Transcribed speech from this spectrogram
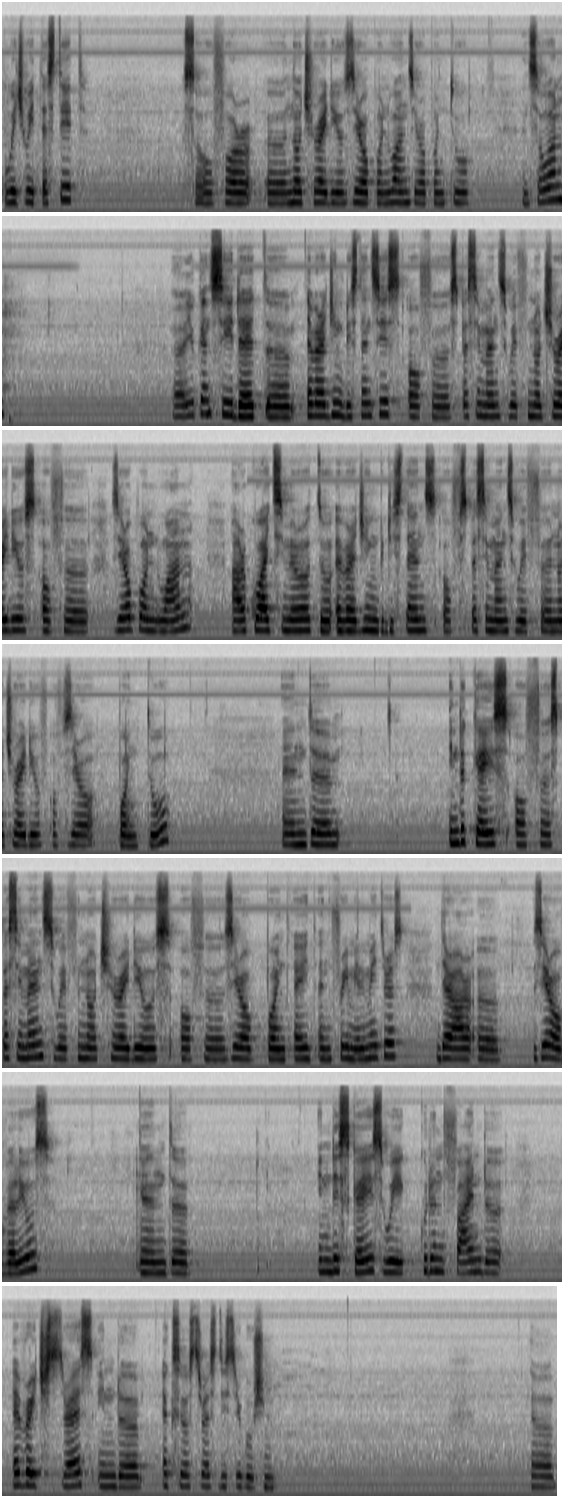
which we tested. So for uh, notch radius 0 0.1, 0 0.2 and so on. Uh, you can see that uh, averaging distances of uh, specimens with notch radius of 0.1 are quite similar to averaging distance of specimens with notch radius of 0.2. And um, in the case of uh, specimens with notch radius of uh, 0.8 and 3 millimeters, there are uh, zero values and uh, in this case we couldn't find the average stress in the axial stress distribution. Uh,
